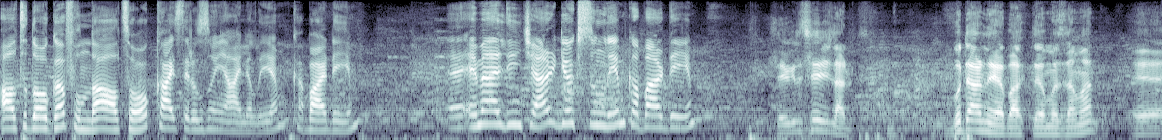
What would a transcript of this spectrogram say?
Altı Dolga, Funda Altıok, Kayseri Uzun Yaylalıyım, Kabardeyim. Ee, Emel Dinçer, Göksunluyum, Kabardeyim. Sevgili seyirciler, bu derneğe baktığımız zaman e,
